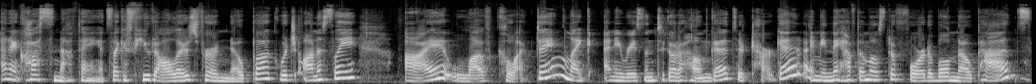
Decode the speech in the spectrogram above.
and it costs nothing. It's like a few dollars for a notebook, which honestly, I love collecting, like any reason to go to Home Goods or Target. I mean, they have the most affordable notepads.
